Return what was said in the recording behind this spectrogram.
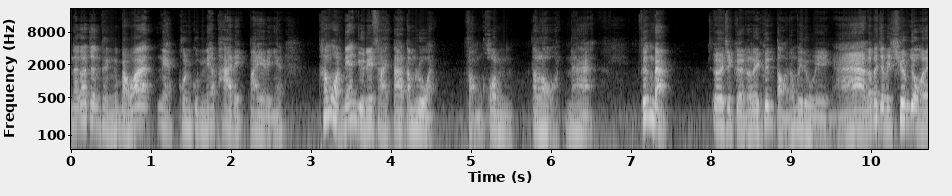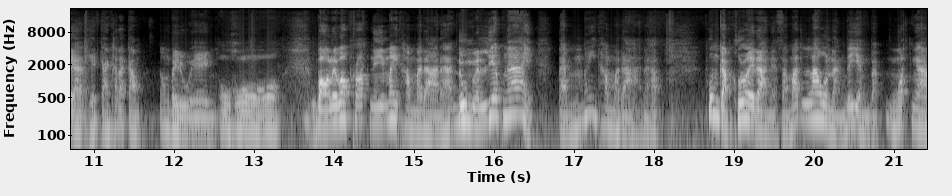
แล้วก็จนถึงแบบว่าเนี่ยคนกลุ่มนี้พาเด็กไปอะไรเงี้ย ทั้งหมดเนี้ยอยู่ในสายตาตำรวจสองคนตลอดนะฮะ ซึ่งแบบเออจะเกิดอะไรขึ้นต่อต้องไปดูเอง อ่า แล้วมันจะไปเชื่อมโยงอะไรกับเหตุการณ์ฆาตกรรมต้องไปดูเอง โอ้โห บอกเลยว่าพล็อตนี้ไม่ธรรมดานะฮะ ดูเหมือนเรียบง่าย แต่ไม่ธรรมดานะครับ พุ่มกับคุโรเอดะเนี่ยสามารถเล่าหนังได้อย่างแบบงดงาม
